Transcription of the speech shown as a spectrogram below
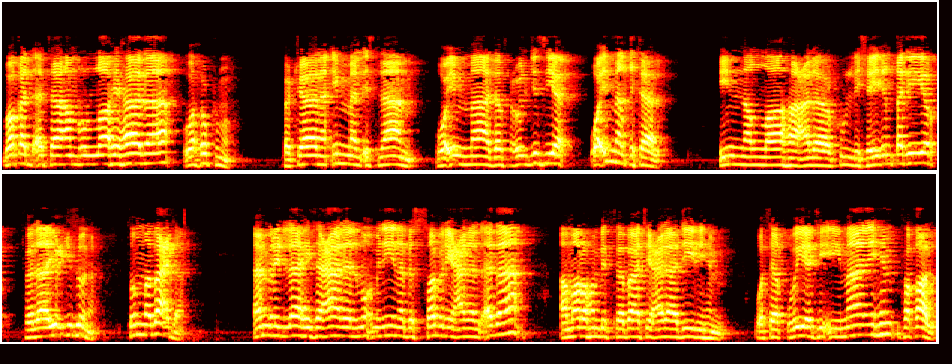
وقد أتى أمر الله هذا وحكمه فكان إما الإسلام وإما دفع الجزية وإما القتال. إن الله على كل شيء قدير فلا يعجزونه. ثم بعد أمر الله تعالى المؤمنين بالصبر على الأذى أمرهم بالثبات على دينهم وتقوية إيمانهم فقال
